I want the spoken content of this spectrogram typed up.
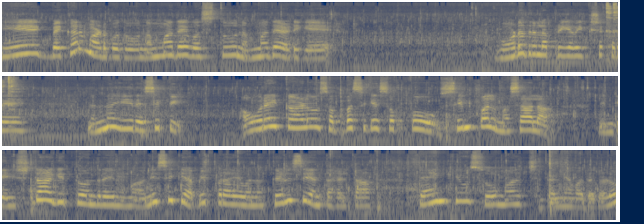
ಹೇಗೆ ಬೇಕಾದ್ರೆ ಮಾಡ್ಬೋದು, ನಮ್ಮದೇ ವಸ್ತು, ನಮ್ಮದೇ ಅಡುಗೆ. ನೋಡಿದ್ರಲ್ಲ ಪ್ರಿಯ ವೀಕ್ಷಕರೇ, ನನ್ನ ಈ ರೆಸಿಪಿ, ಅವರೆಕಾಳು ಸಬ್ಬಸಿಗೆ ಸೊಪ್ಪು, ಸಿಂಪಲ್ ಮಸಾಲ, ನಿಮಗೆ ಇಷ್ಟ ಆಗಿತ್ತು ಅಂದರೆ ನಿಮ್ಮ ಅನಿಸಿಕೆ, ಅಭಿಪ್ರಾಯವನ್ನು ತಿಳಿಸಿ ಅಂತ ಹೇಳ್ತಾ ಥ್ಯಾಂಕ್ ಯು ಸೋ ಮಚ್ ಧನ್ಯವಾದಗಳು.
